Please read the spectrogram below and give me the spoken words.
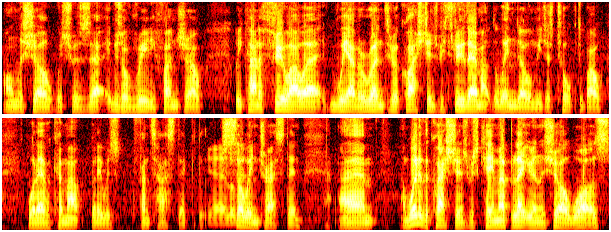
on the show, which was uh, it was a really fun show. We kind of threw our we have a run through of questions, we threw them out the window, and we just talked about whatever come out. But it was fantastic, Yeah, so it. interesting. Um, and one of the questions which came up later in the show was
